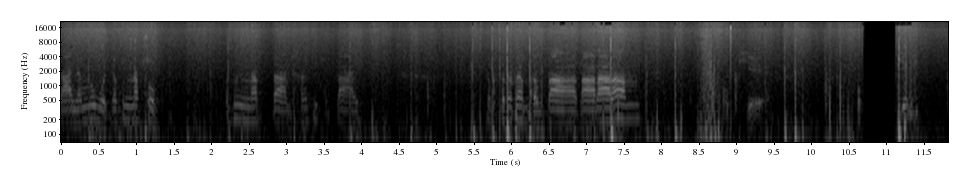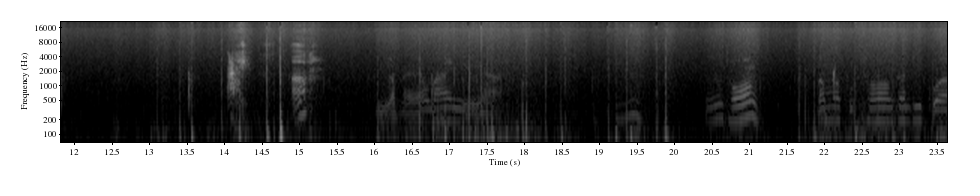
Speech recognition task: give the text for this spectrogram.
ด่านยังไม่หมดจะเพิ่งนับศพ เพิ่งนับด่านครั้งที่กูตายตาตาตาตาตาตาตาโอเคโอเคไอ้อะเกือบแล้วไม่มีอะอืมอืมทองเรามาขุดทองกันดีกว่า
